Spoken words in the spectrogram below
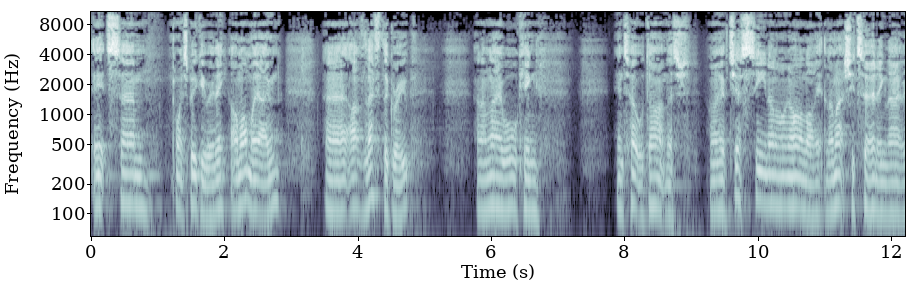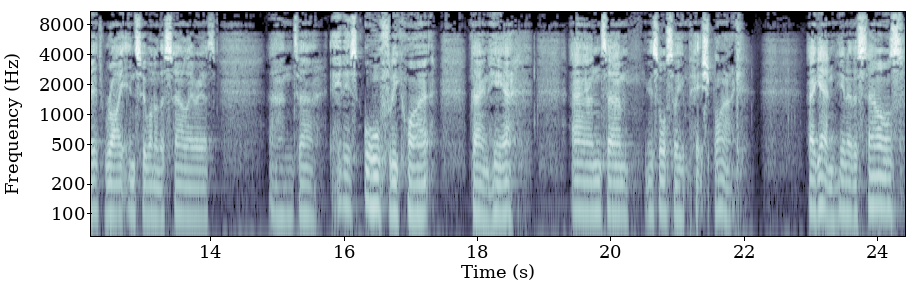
it's um, quite spooky, really. I'm on my own. Uh, I've left the group, and I'm now walking in total darkness. I have just seen an IR light, and I'm actually turning now it right into one of the cell areas, and uh, it is awfully quiet down here, and um, it's also pitch black again, you know, the cells,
